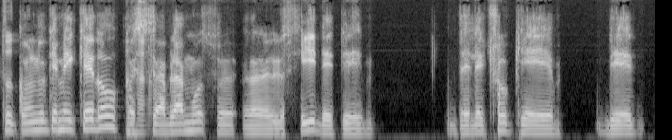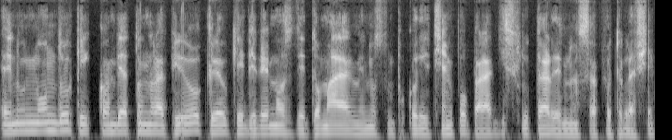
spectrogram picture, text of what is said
tú... Con lo que me quedo, pues hablamos, sí, de, del hecho que de, en un mundo que cambia tan rápido, creo que debemos de tomar al menos un poco de tiempo para disfrutar de nuestra fotografía.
